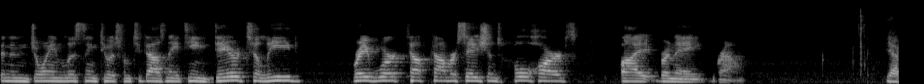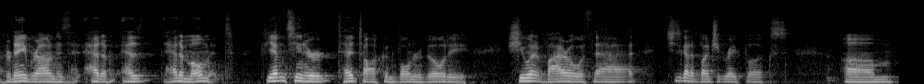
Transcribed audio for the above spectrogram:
been enjoying listening to it. It's from 2018. Dare to Lead: Brave Work, Tough Conversations, Whole Hearts by Brene Brown. Yeah, Brene Brown has had a has had a moment. If you haven't seen her TED talk on vulnerability, she went viral with that. She's got a bunch of great books, um,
